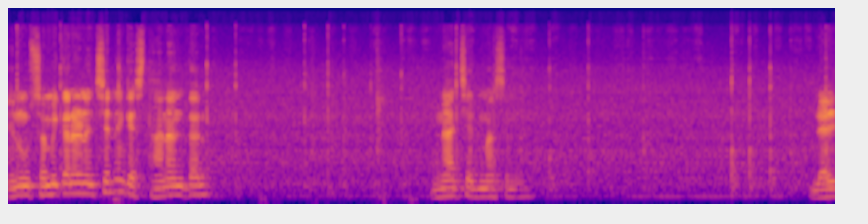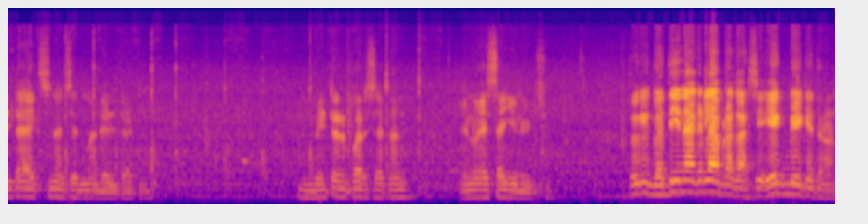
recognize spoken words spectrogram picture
એનું સમીકરણ છે ને કે સ્થાનાંતર. ના છેદમાં સમય ડેલ્ટા એક્સના છેદમાં delta T. Metre per second. એનું એસઆઈ યુનિટ છે. તો કે ગતિના કેટલા પ્રકાર છે? એક, બે કે ત્રણ?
